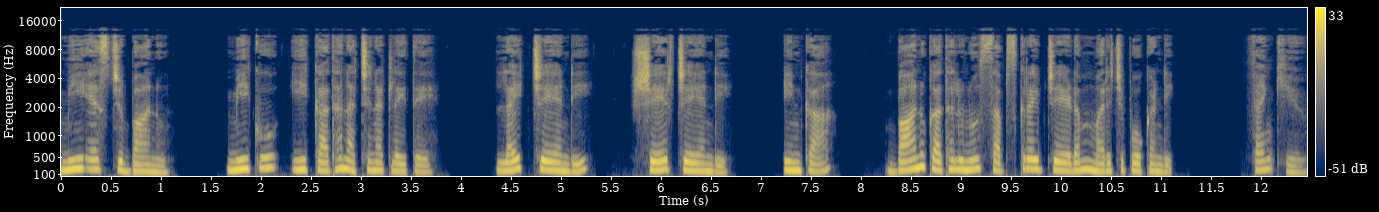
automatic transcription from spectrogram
మీ ఎస్ బాను మీకు ఈ కథ నచ్చినట్లయితే లైక్ చేయండి షేర్ చేయండి. ఇంకా బాను కథలును సబ్స్క్రైబ్ చేయడం మరిచిపోకండి. థ్యాంక్ యూ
